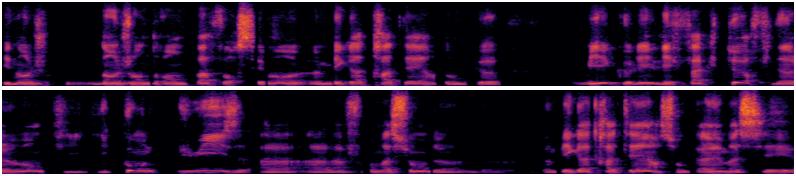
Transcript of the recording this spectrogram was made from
et n'engendrant pas forcément un, méga cratère. Donc, vous voyez que les, facteurs finalement qui, conduisent à, la formation d'un méga cratère sont quand même assez,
